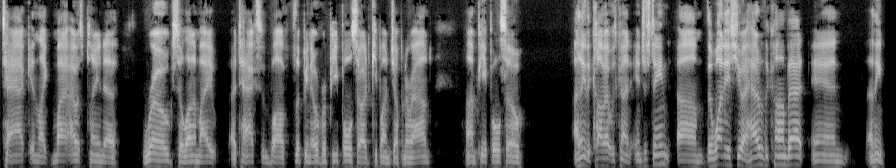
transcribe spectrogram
attack. And like my, I was playing a rogue. So a lot of my attacks involved flipping over people. So I'd keep on jumping around on people. So I think the combat was kind of interesting. Um, the one issue I had with the combat, and I think,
